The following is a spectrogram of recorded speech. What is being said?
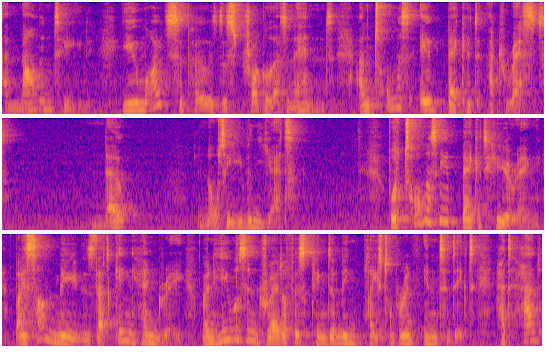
And now, indeed, you might suppose the struggle at an end and Thomas A. Becket at rest. No, not even yet. For Thomas A. Becket hearing, by some means, that King Henry, when he was in dread of his kingdom being placed under an interdict, had had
